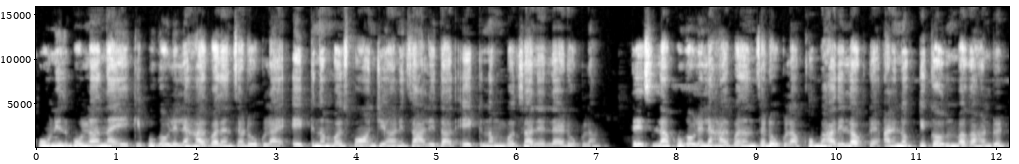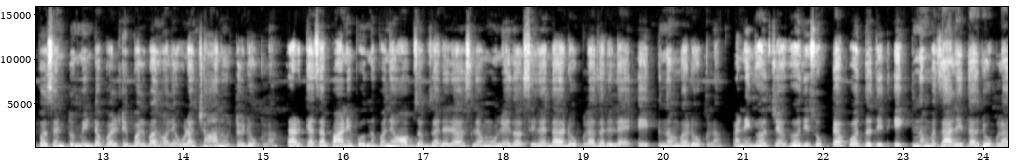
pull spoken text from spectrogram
कोणीच बोलणार नाही की फुगवलेल्या हरभऱ्यांचा ढोकला आहे. एक नंबर स्पॉन्जी आणि जाळीदार एक नंबर झालेला आहे ढोकला. टेस्टला फुगवलेल्या हरभऱ्यांचा ढोकळा खूप भारी लागतोय आणि नक्की करून बघा. हंड्रेड पर्सेंट तुम्ही डबल टिबल बनवाल. एवढा छान होतोय ढोकळा तडक्याचा पाणी पूर्णपणे ऑब्झर्व झालेलं असल्यामुळे रसिलेदार ढोकळा झालेला आहे. एक नंबर ढोकळा आणि घरच्या घरी सोप्या पद्धतीत एक नंबर जाळीदार ढोकळा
